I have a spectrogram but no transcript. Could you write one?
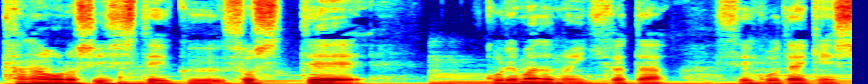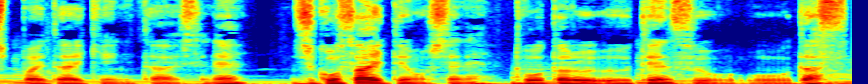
棚卸ししていく、そしてこれまでの生き方、成功体験、失敗体験に対してね、自己採点をしてね、トータル点数を出す。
